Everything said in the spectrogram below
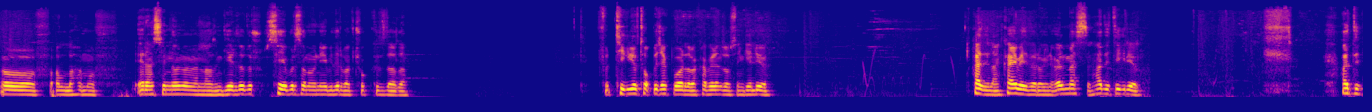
Of Allah'ım of. Eren senin ölmemen lazım. Geride dur. Saber sana oynayabilir bak çok kızdı adam. Tigreal toplayacak bu arada bak haberiniz olsun geliyor. Hadi lan kaybediver oyunu ölmezsin. Hadi Tigreal. Hadi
